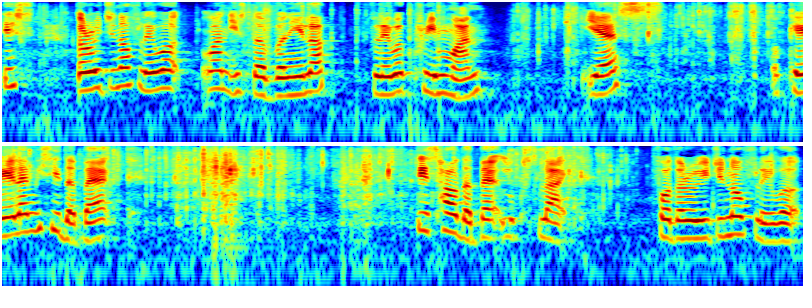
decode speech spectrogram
This the original flavor one is the vanilla flavor cream one. Yes. Okay, let me see the back. This is how the bag looks like for the original flavor.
